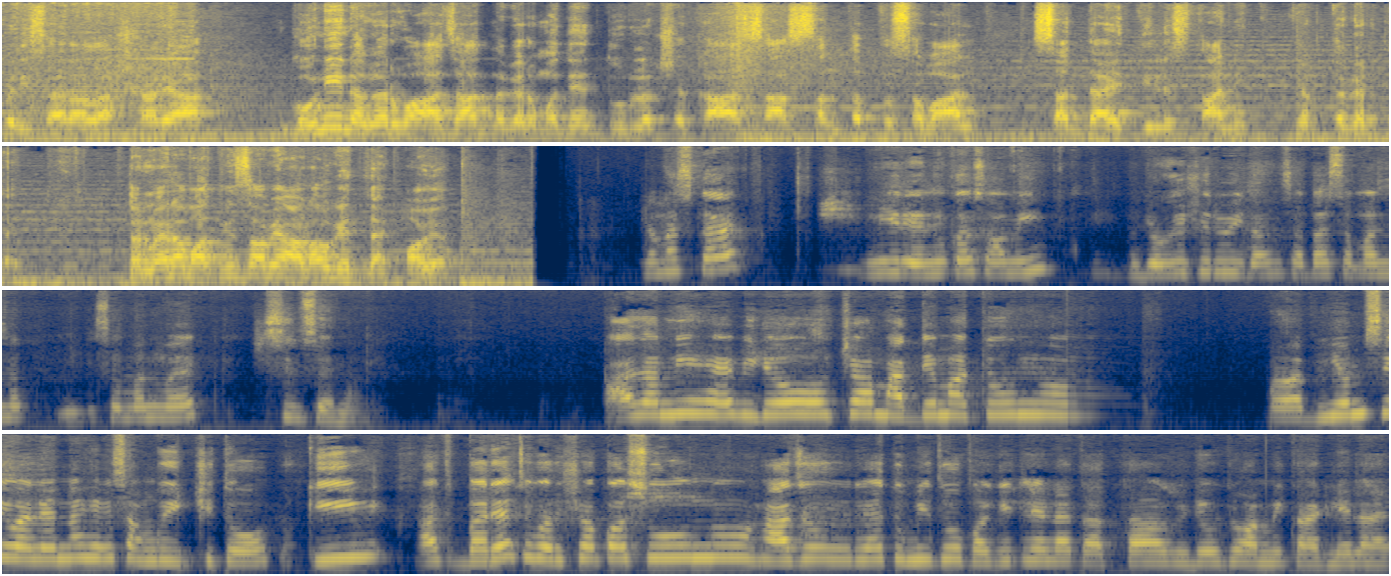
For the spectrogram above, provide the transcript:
परिसरात असणाऱ्या गोनी नगर व आझाद नगरमध्ये दुर्लक्ष का असा संतप्त सवाल सध्या येथील स्थानिक व्यक्त करत आहेत दरम्यान बातमीचा आम्ही आढावा घेतलाय. पाहूयात. नमस्कार. मी रेणुका स्वामी जोगेश्वरी विधानसभा समन्वय समन्वयक शिवसेना. आज आम्ही ह्या व्हिडिओच्या माध्यमातून बीएमसी वाल्यांना हे सांगू इच्छितो की आज बऱ्याच वर्षापासून हा जो एरिया तुम्ही जो बघितलेला आहे आता व्हिडिओ जो आम्ही काढलेला आहे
